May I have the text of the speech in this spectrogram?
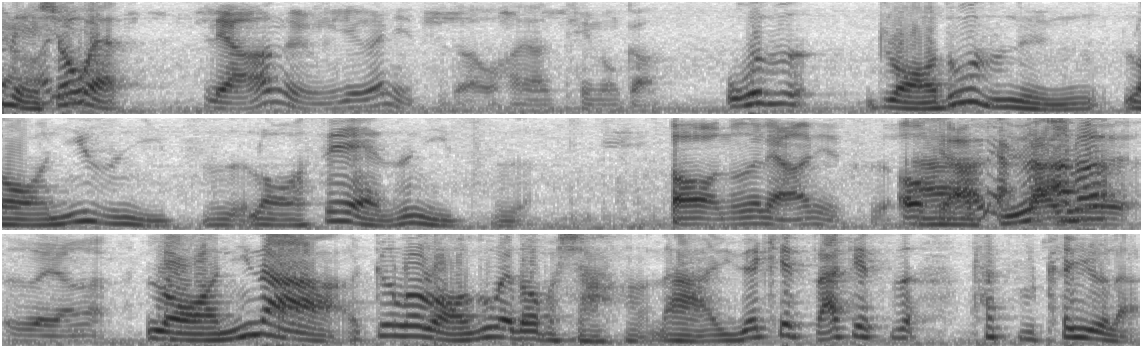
男小孩。两个囡恩，一个儿子的，我好像听侬讲。我是老大是囡恩，老二是儿子，老三还是儿子。哦，侬是两个儿子。OK，啊阿拉两随后阿拉家是是一样的。老二呢，跟牢老大一道白相，那 现在开始也开始太主客有了。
